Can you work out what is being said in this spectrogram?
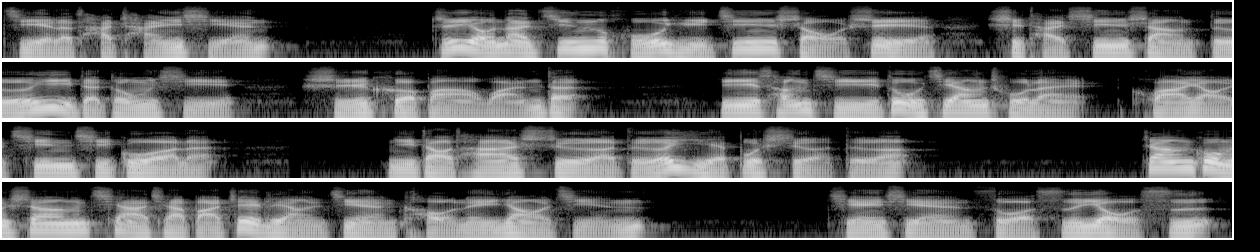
接了他缠弦，只有那金壶与金首饰是他心上得意的东西，时刻把玩的，已曾几度将出来夸耀亲戚过了。你道他舍得也不舍得。张共生恰恰把这两件口内要紧，牵线左思右思，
